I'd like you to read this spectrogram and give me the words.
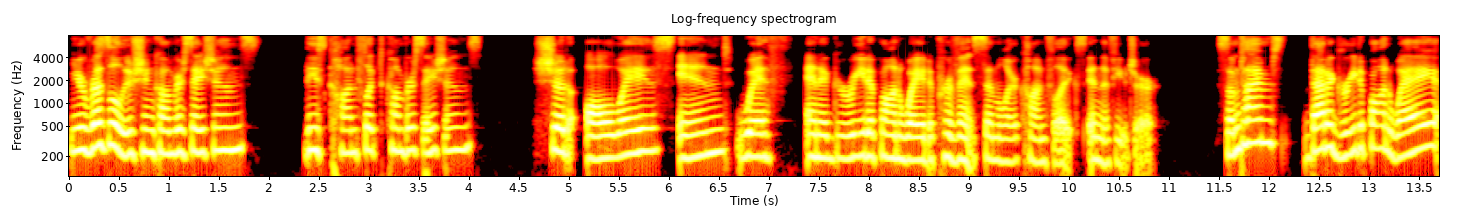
your resolution conversations, these conflict conversations, should always end with an agreed upon way to prevent similar conflicts in the future. Sometimes that agreed upon way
